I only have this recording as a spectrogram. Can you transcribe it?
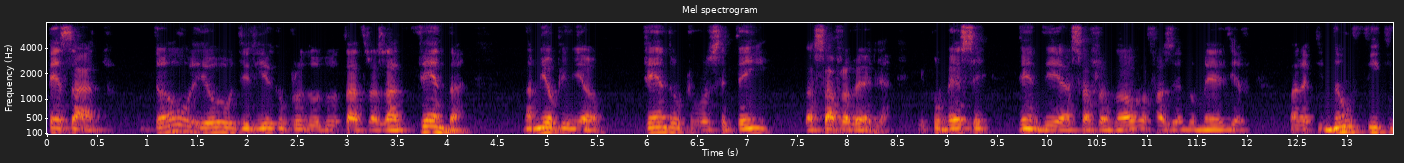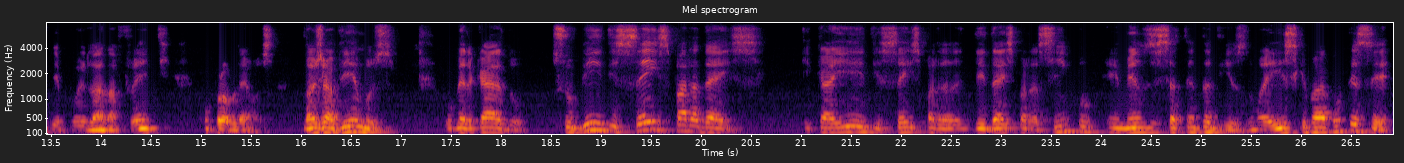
pesado. Então, eu diria que o produtor está atrasado. Venda, na minha opinião, venda o que você tem da safra velha e comece a vender a safra nova, fazendo média, para que não fique depois lá na frente com problemas. Nós já vimos o mercado subir de 6 para 10 e cair de 6 para de 10 para 5 em menos de 70 dias. Não é isso que vai acontecer,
